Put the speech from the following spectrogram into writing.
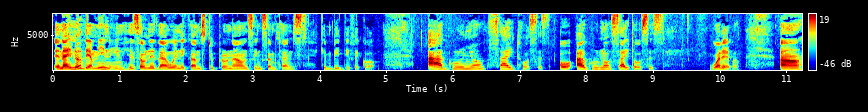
and I know their meaning. It's only that when it comes to pronouncing, sometimes it can be difficult. Agranulocytosis or agranulocytosis, whatever. Uh,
